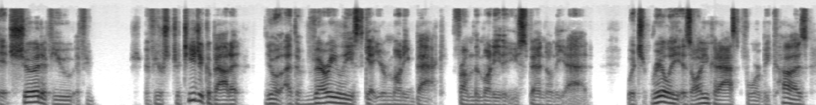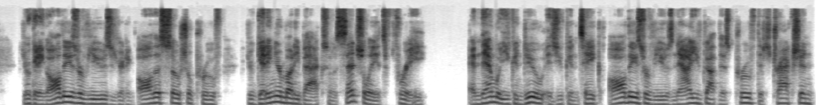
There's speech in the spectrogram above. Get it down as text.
It should, if you if you if you're strategic about it, you'll at the very least get your money back from the money that you spend on the ad which really is all you could ask for because you're getting all these reviews, you're getting all this social proof, you're getting your money back. So essentially, it's free. And then what you can do is you can take all these reviews. Now you've got this proof, this traction.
